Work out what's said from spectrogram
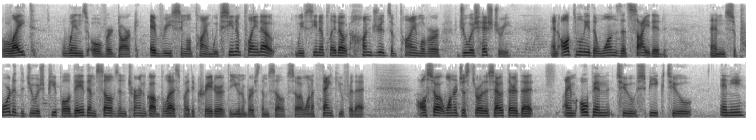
light wins over dark every single time. We've seen it played out. We've seen it played out hundreds of times over Jewish history. And ultimately, the ones that sided and supported the Jewish people, they themselves in turn got blessed by the creator of the universe themselves. So I want to thank you for that. Also, I want to just throw this out there that I am open to speak to any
